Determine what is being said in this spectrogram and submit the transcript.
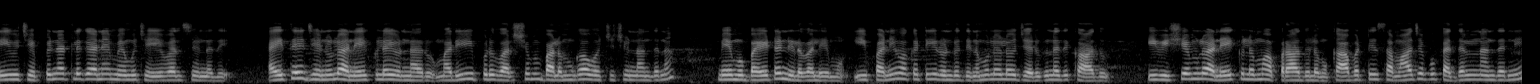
నీవు చెప్పినట్లుగానే మేము చేయవలసి ఉన్నది. అయితే జనులు అనేకులై ఉన్నారు. మరియు ఇప్పుడు వర్షం బలముగా వచ్చుచున్నందున మేము బయట నిలవలేము. ఈ పని ఒకటి రెండు దినములలో జరుగునది కాదు. ఈ విషయంలో అనేకులము అపరాధులము. కాబట్టి సమాజపు పెద్దలనందరినీ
